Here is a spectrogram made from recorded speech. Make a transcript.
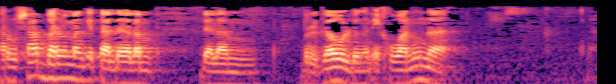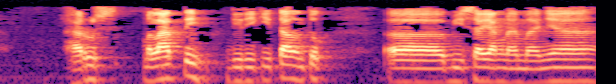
harus sabar memang kita dalam dalam bergaul dengan ikhwanuna. Harus melatih diri kita untuk e, bisa yang namanya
